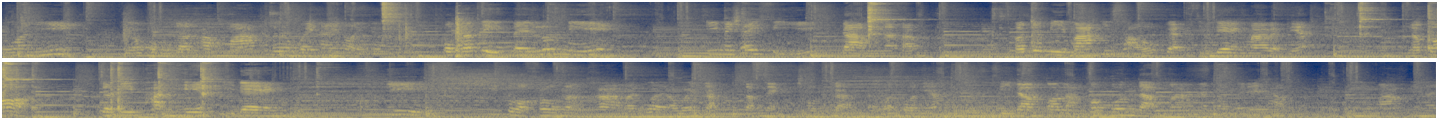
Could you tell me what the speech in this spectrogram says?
ตัวนี้เดี๋ยวผมจะทำมาร์คเพิ่มไว้ให้หน่อยหนึงปกติเป็นรุ่นนี้ที่ไม่ใช่สีดำนะครับเขาจะมีมาร์คที่เสาแบบสีแดงมาแบบเนี้ยแล้วก็ จะมีพันเทปสีแดง ที่ที่ตัวโครงหลังคามาด้วยเอาไว้จับตำแหน่งชนกัน แต่ว่าตัวเนี้ยสีดำตอนหลังเขาพ่นดำมานะเขาไม่ได้ทำมจะมาร์คไว้ให้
